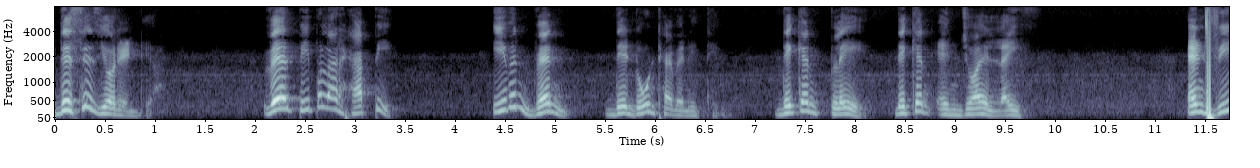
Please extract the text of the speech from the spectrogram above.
This is your India where people are happy even when they don't have anything they can play they can enjoy life and we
